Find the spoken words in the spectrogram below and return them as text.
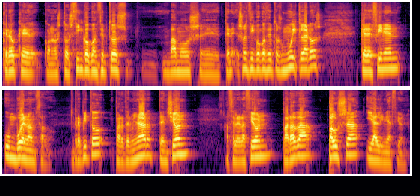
creo que con estos cinco conceptos vamos, eh, son cinco conceptos muy claros que definen un buen lanzado. Repito, para terminar, tensión, aceleración, parada, pausa y alineación.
